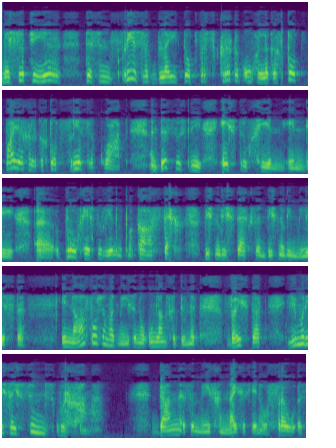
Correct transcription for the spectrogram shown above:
mens fluktueer tussen vreeslik bly tot verskriklik ongelukkig tot baie gelukkig tot vreeslik kwaad. En dis soos die estrogen en die uh progesteroon met mekaar veg. Wie's nou die sterkste en wie's nou die meeste? En navorsing wat mense nou onlangs gedoen het, wys dat hier moet die seisoensoorgange dan is 'n mens geneig as jy nou 'n vrou is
